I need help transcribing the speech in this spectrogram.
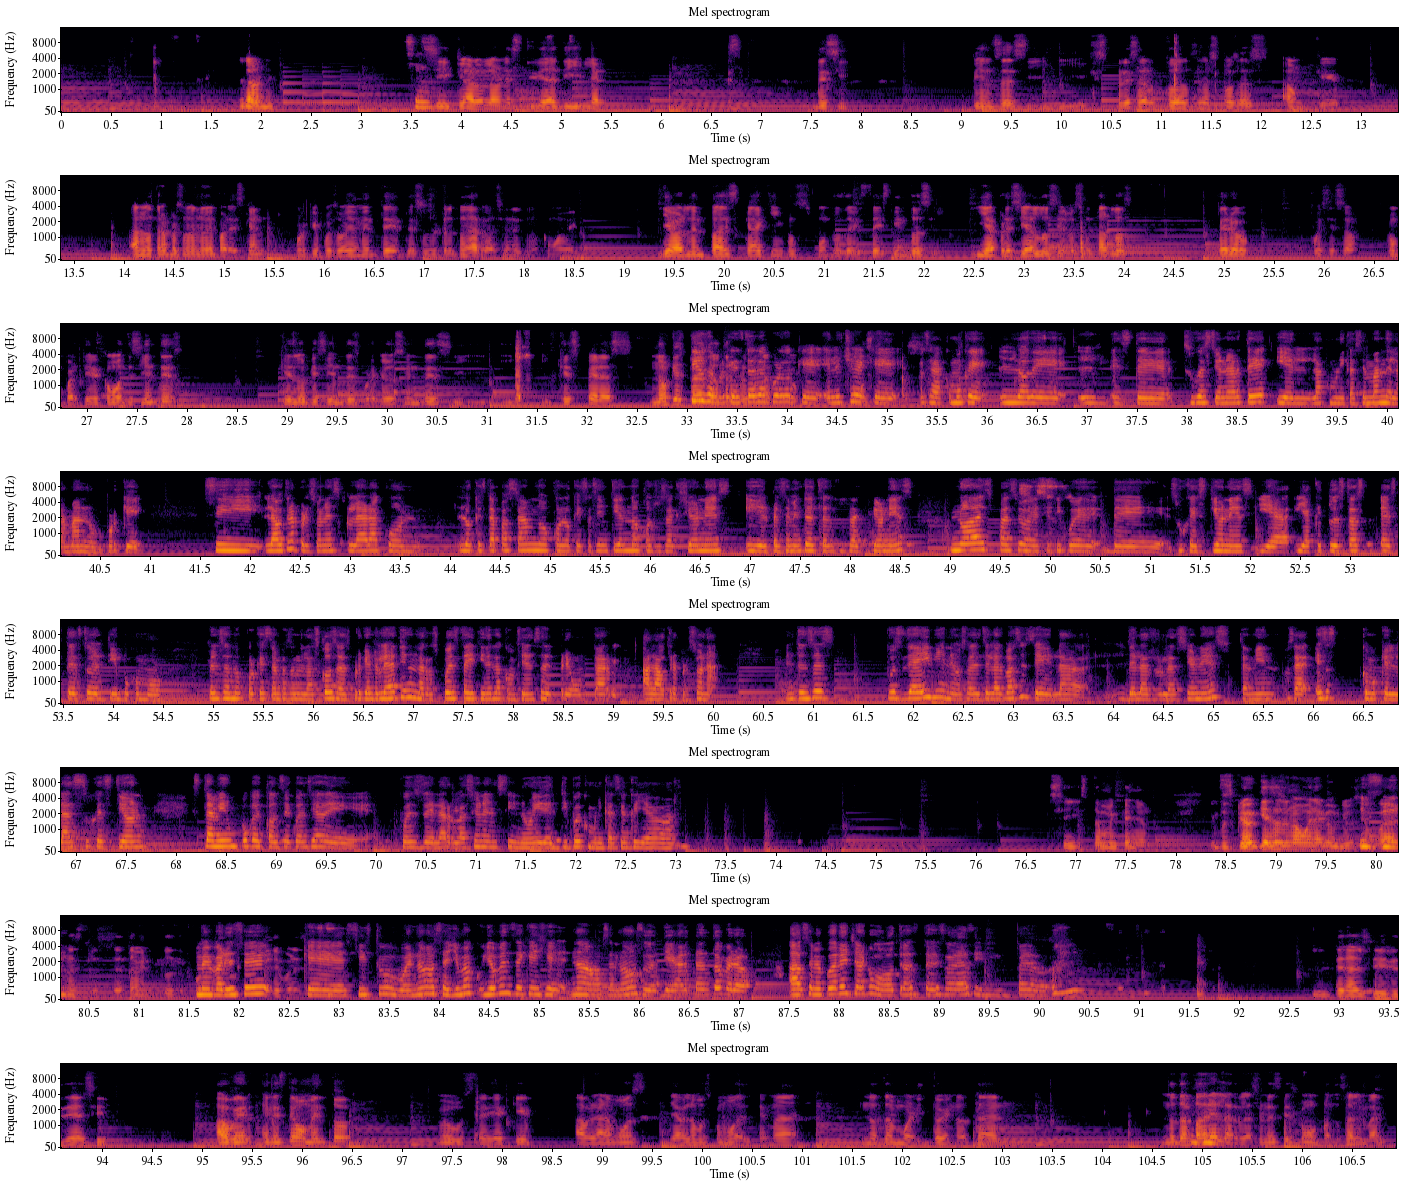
la hone- Sí. Sí, claro, la honestidad y la decir piensas y, y expresar todas esas cosas, aunque a la otra persona no le parezcan, porque pues obviamente de eso se tratan las relaciones, ¿no? Como de llevarla en paz cada quien con sus puntos de vista distintos y, y apreciarlos y respetarlos, pero pues eso, compartir cómo te sientes, qué es lo que sientes, por qué lo sientes y, y- y qué esperas. No que Sí, o esperas sea, otra porque estás de acuerdo que el hecho de ¿cómo te que, o sea, como que lo de este sugestionarte y el- la comunicación van de la mano, porque si la otra persona es clara con lo que está pasando, con lo que está sintiendo, con sus acciones y el pensamiento detrás de sus acciones, no da espacio a ese tipo de, de sugestiones y a, y a que tú estás, estés todo el tiempo como pensando por qué están pasando las cosas, porque en realidad tienes la respuesta y tienes la confianza de preguntar a la otra persona. Entonces, pues de ahí viene, o sea, desde las bases de, la, de las relaciones también, o sea, eso es como que la sugestión es también un poco de consecuencia de, pues, de la relación en sí, ¿no? Y del tipo de comunicación que llevaban. Sí, está muy cañón. Y pues creo que esa es una buena conclusión Sí. para nuestros 60 minutos de podcast. Me ¿Qué parece que sí estuvo bueno, o sea, yo, me, yo pensé que dije, no, o sea, no vamos a llegar tanto, pero ah, se me pueden echar como otras tres horas sin pedo. Literal, sí, literal, sí. A ver, en este momento me gustaría que habláramos, ya hablamos como del tema no tan bonito y no tan... No tan padre de las relaciones, que es como cuando salen mal.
